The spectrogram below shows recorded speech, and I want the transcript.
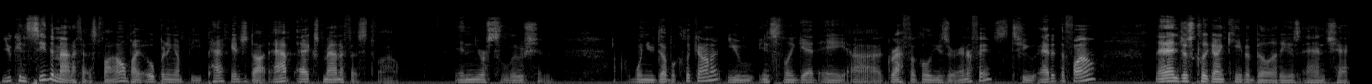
You can see the manifest file by opening up the package.appx manifest file in your solution. Uh, when you double click on it, you instantly get a uh, graphical user interface to edit the file. And just click on capabilities and check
